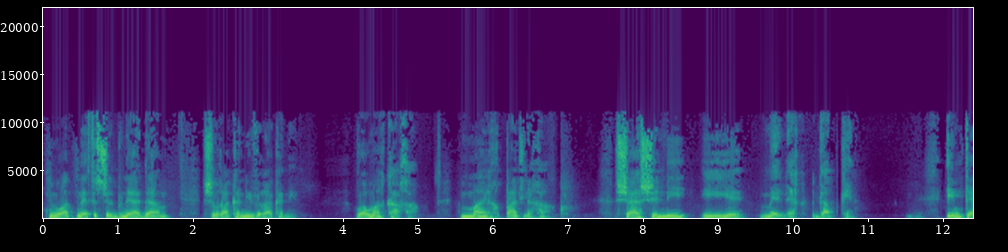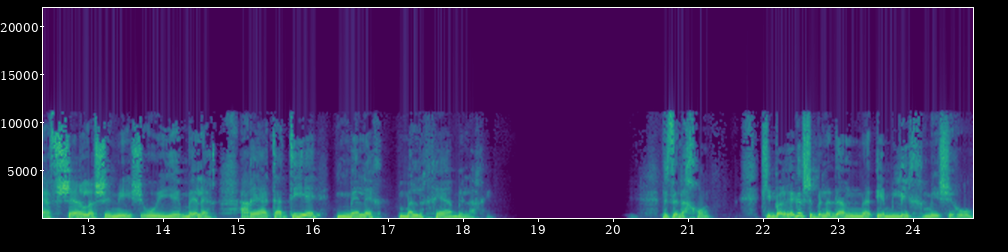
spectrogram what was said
תנועת נפש של בני אדם, של רק אני ורק אני. והוא אמר ככה, מה אכפת לך שהשני יהיה מלך גם כן? אם תאפשר לשני שהוא יהיה מלך, הרי אתה תהיה מלך מלכי המלכים. וזה נכון, כי ברגע שבן אדם ימליך מישהו,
